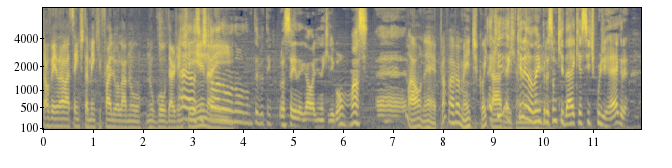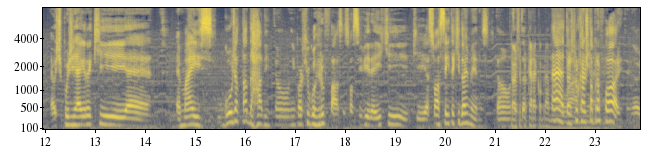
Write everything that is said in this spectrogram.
Talvez ela sente também que falhou lá no, no gol da Argentina. É, eu senti que ela e... não, não, não teve o tempo pra sair legal ali naquele gol, mas Mal, né? Provavelmente, é coitado. que, é que querendo ou não, a impressão que dá é que esse tipo de regra é o tipo de regra que é, é mais. O gol já tá dado, então não importa o que o goleiro faça, só se vira aí que, que é só aceita que dói menos. Então. Torce tá- pro cara cobrar mal. É, torce pro a cara chutar pra mina, fora, entendeu?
